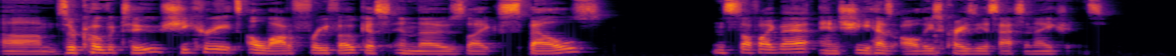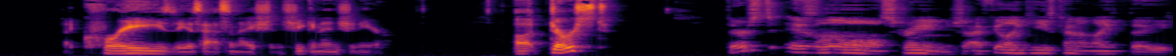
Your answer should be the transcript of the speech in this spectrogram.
um zerkova too she creates a lot of free focus in those like spells and stuff like that and she has all these crazy assassinations like crazy assassination she can engineer uh durst Durst is a little strange. I feel like he's kind of like the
